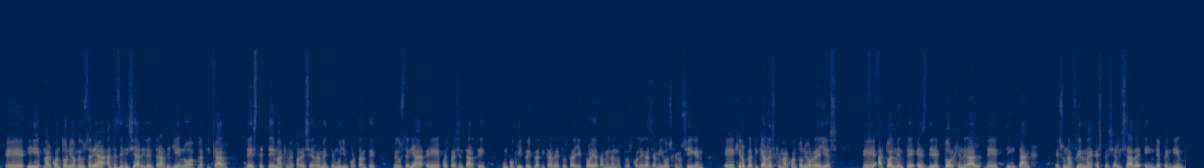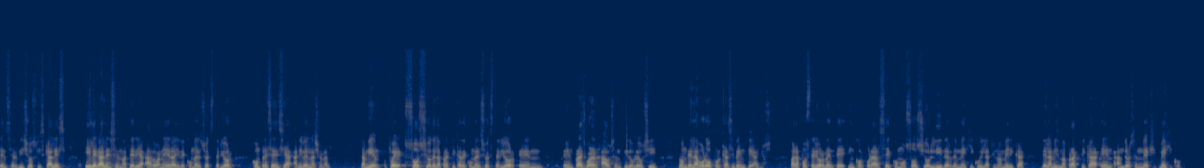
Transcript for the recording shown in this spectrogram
Eh, y Marco Antonio, me gustaría, antes de iniciar y de entrar de lleno a platicar de este tema que me parece realmente muy importante, me gustaría pues presentarte un poquito y platicar de tu trayectoria también a nuestros colegas y amigos que nos siguen. Eh, quiero platicarles que Marco Antonio Reyes eh, actualmente es director general de Think Tank. Es una firma especializada e independiente en servicios fiscales y legales en materia aduanera y de comercio exterior, con presencia a nivel nacional. También fue socio de la práctica de comercio exterior en, en Pricewaterhouse, en PwC, donde laboró por casi 20 años para posteriormente incorporarse como socio líder de México y Latinoamérica de la misma práctica en Anderson, México,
